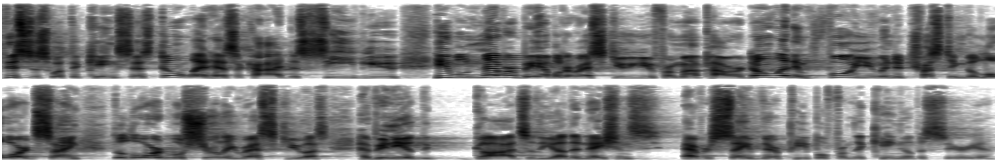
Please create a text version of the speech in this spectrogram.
This is what the king says Don't let Hezekiah deceive you. He will never be able to rescue you from my power. Don't let him fool you into trusting the Lord, saying, The Lord will surely rescue us. Have any of the gods of the other nations ever saved their people from the king of Assyria?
